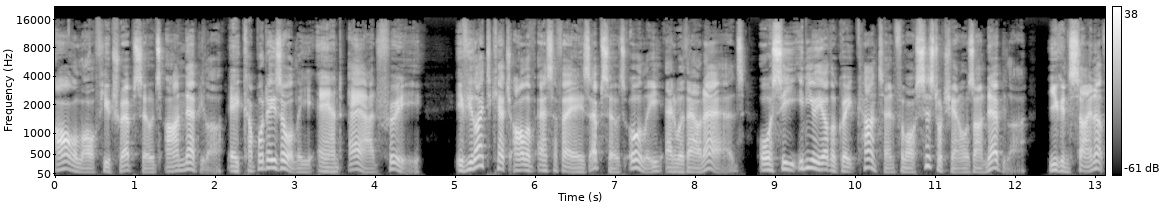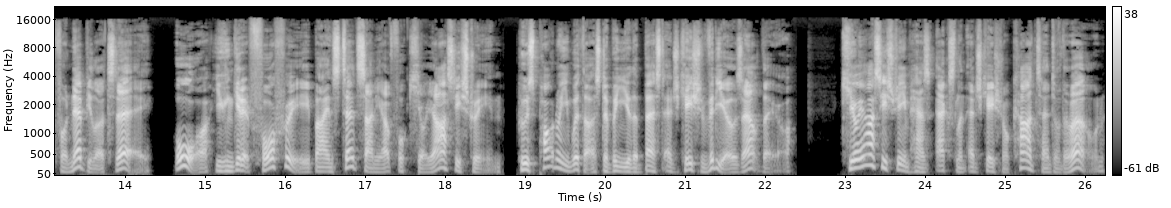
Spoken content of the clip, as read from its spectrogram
all our future episodes on Nebula a couple days early and ad free. If you'd like to catch all of SFIA's episodes early and without ads, or see any of the other great content from our sister channels on Nebula, you can sign up for Nebula today. Or you can get it for free by instead signing up for CuriosityStream, who's partnering with us to bring you the best education videos out there. CuriosityStream has excellent educational content of their own,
